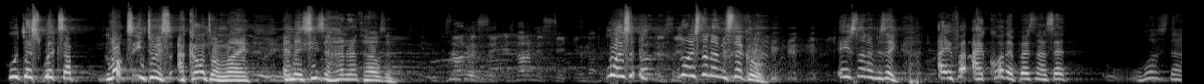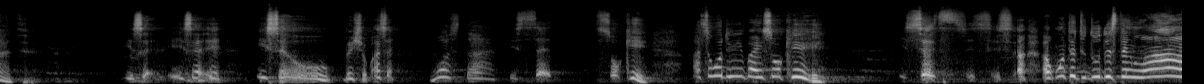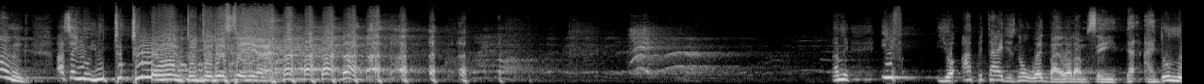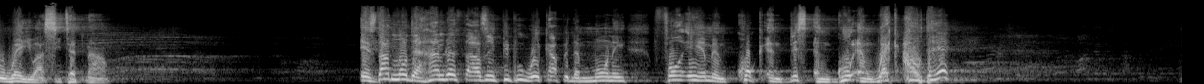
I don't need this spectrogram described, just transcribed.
who just wakes up, logs into his account online, and then sees a hundred thousand. It's not a mistake. It's not a mistake. no, it's, no, it's not a mistake. Oh. It's not a mistake. I, in fact, I called the person. I said, What's that? He said, he said, he said, oh, Bishop. I said, what's that? He said, it's okay. I said, what do you mean by it's okay? He it's, I wanted to do this thing long. I said, you, you took too long to do this thing here. I mean, if your appetite is not whet by what I'm saying, then I don't know where you are seated now. Is that not the 100,000 people wake up in the morning, 4 a.m., and cook and this and go and work out there?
